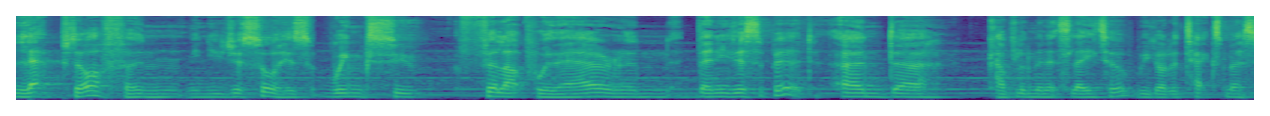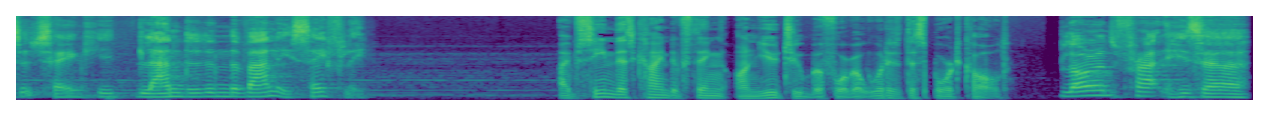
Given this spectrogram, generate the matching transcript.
leapt off. And I mean, you just saw his wingsuit fill up with air, and then he disappeared. And uh, a couple of minutes later, we got a text message saying he landed in the valley safely. I've seen this kind of thing on YouTube before, but what is the sport called? Laurent Fratt, he's a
